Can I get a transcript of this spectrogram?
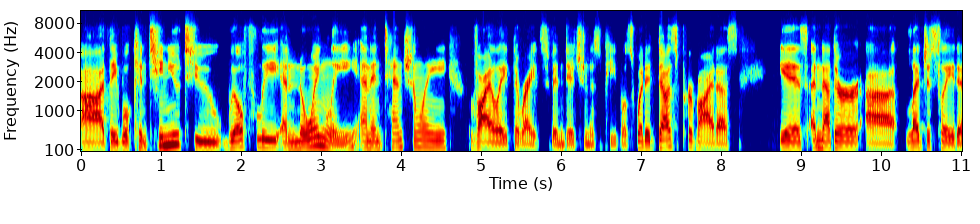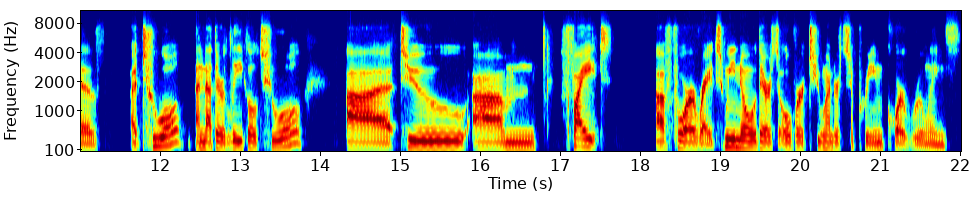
Uh, they will continue to willfully and knowingly and intentionally violate the rights of Indigenous peoples. What it does provide us is another uh, legislative a tool, another legal tool uh, to um, fight uh, for our rights. We know there's over 200 Supreme Court rulings,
